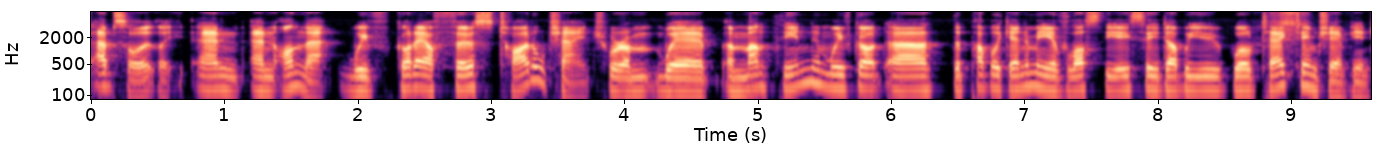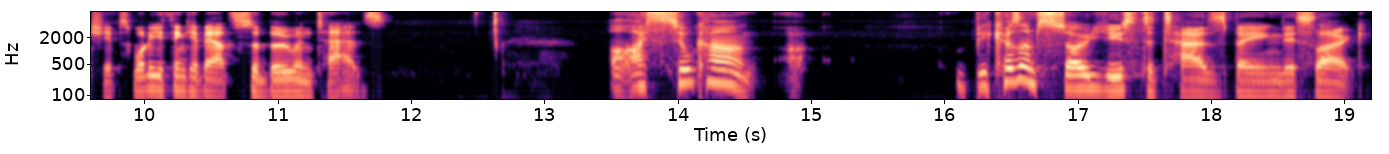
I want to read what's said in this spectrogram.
absolutely, and and on that, we've got our first title change. We're a, we're a month in, and we've got uh, the Public Enemy have lost the ECW World Tag Team Championships. What do you think about Sabu and Taz? Oh, I still can't because I'm so used to Taz being this like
